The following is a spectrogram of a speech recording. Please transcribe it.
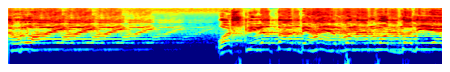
শুরু হয় অশ্লীলতা, বেহায়াপনার মধ্য দিয়ে।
